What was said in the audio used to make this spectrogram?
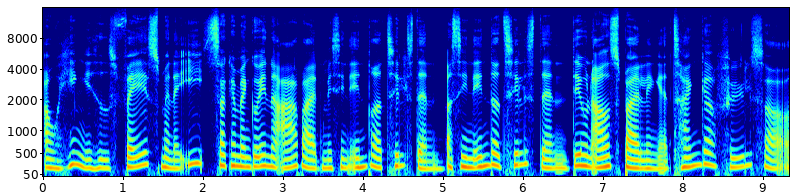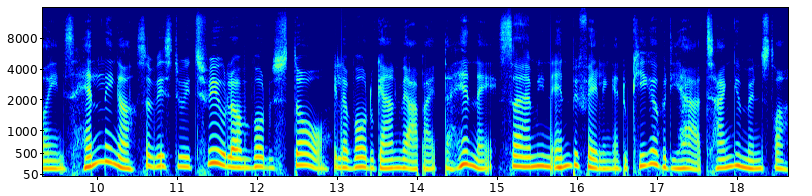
afhængighedsfase, man er i, så kan man gå ind og arbejde med sin indre tilstand. Og sin indre tilstand, det er jo en afspejling af tanker, følelser og ens handlinger. Så hvis du er i tvivl om, hvor du står, eller hvor du gerne vil arbejde derhen af, så er min anbefaling, at du kigger på de her tankemønstre.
